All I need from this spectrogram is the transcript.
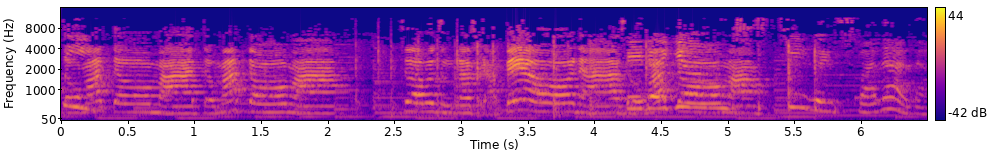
Toma, toma, toma, toma. Somos unas campeonas. Pero Toma, yo toma. sigo enfadada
